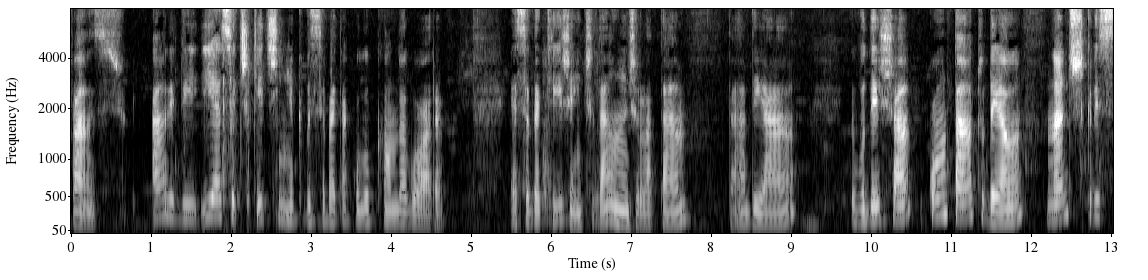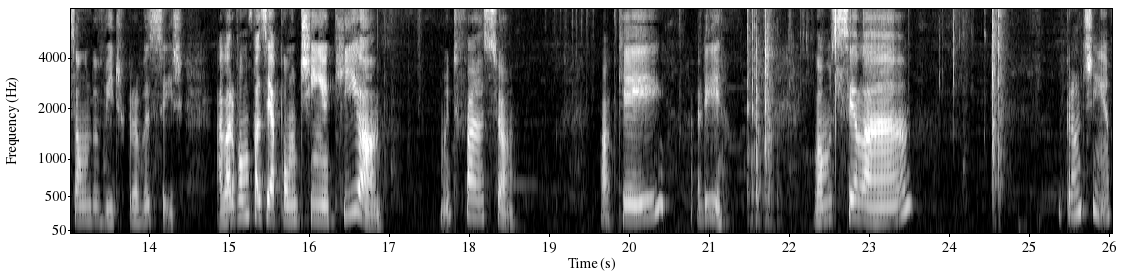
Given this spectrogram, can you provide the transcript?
fácil. Ah, e essa etiquetinha que você vai estar tá colocando agora? Essa daqui, gente, da Ângela, tá? Tá? Eu vou deixar o contato dela na descrição do vídeo pra vocês. Agora, vamos fazer a pontinha aqui, ó. Muito fácil, ó. Ok. Ali. Vamos selar. E prontinha.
